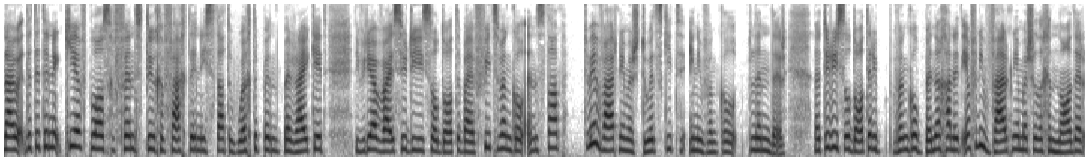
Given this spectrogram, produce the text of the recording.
Nou, dit het in Kiev plaasgevind toe gevegte in die stad 'n hoogtepunt bereik het. Die video wys hoe die soldate by 'n fietswinkel instap twee werknemers doodskiet en die winkel plunder. Nou toe die soldate die winkel binne gaan, het een van die werknemers hulle genader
